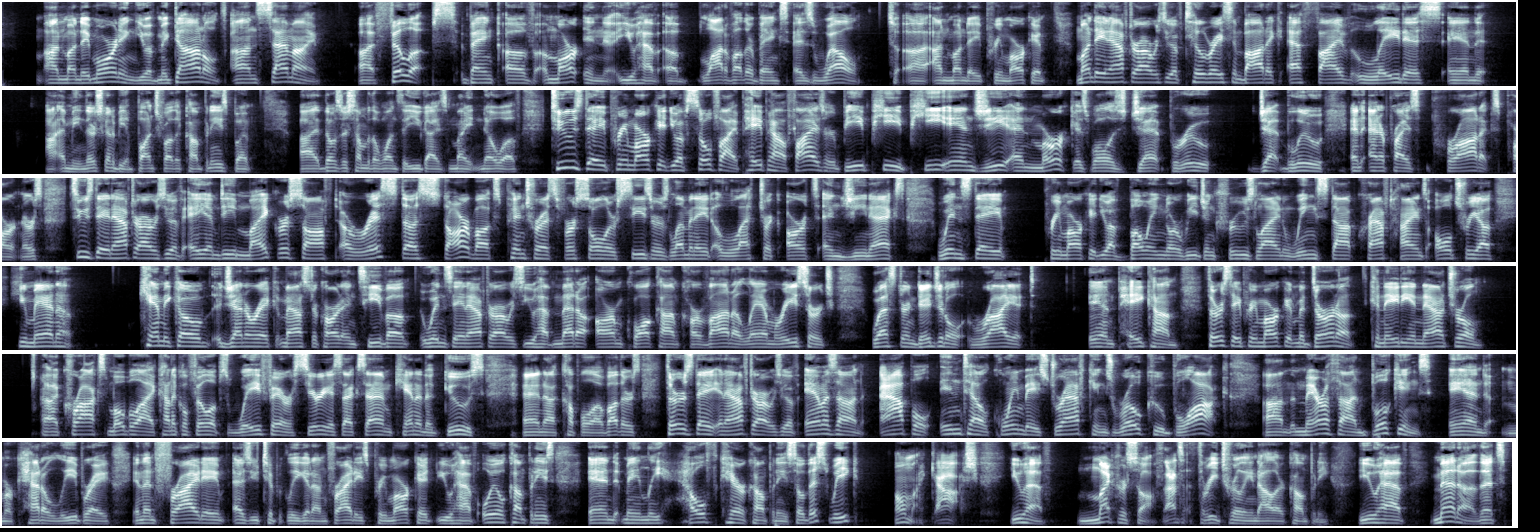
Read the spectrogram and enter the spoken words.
On Monday morning, you have McDonald's ON Semi. Uh, Phillips, Bank of Martin. You have a lot of other banks as well. To, uh, on Monday pre-market. Monday and after hours, you have Tilray, Symbotic, F5, Lattice, and I mean, there's going to be a bunch of other companies, but uh, those are some of the ones that you guys might know of. Tuesday pre-market, you have SoFi, PayPal, Pfizer, BP, P&G, and Merck, as well as JetBrew, JetBlue, and Enterprise Products partners. Tuesday and after hours, you have AMD, Microsoft, Arista, Starbucks, Pinterest, First Solar, Caesars, Lemonade, Electric Arts, and GeneX. Wednesday, pre-market, you have Boeing, Norwegian Cruise Line, Wingstop, Kraft Heinz, Altria, Humana, Cameco, Generac, MasterCard, and Teva. Wednesday and after hours, you have Meta, ARM, Qualcomm, Carvana, Lam Research, Western Digital, Riot, and Paycom. Thursday pre-market, Moderna, Canadian Natural, uh, Crocs, Mobileye, ConocoPhillips, Wayfair, SiriusXM, Canada Goose, and a couple of others. Thursday and after hours, you have Amazon, Apple, Intel, Coinbase, DraftKings, Roku, Block, um, Marathon, Bookings, and Mercado Libre. And then Friday, as you typically get on Fridays pre market, you have oil companies and mainly healthcare companies. So this week, Oh my gosh. You have Microsoft, that's a $3 trillion company. You have Meta, that's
